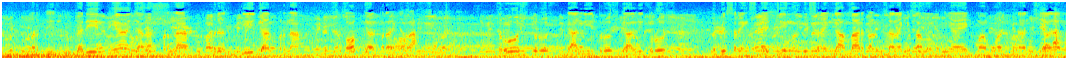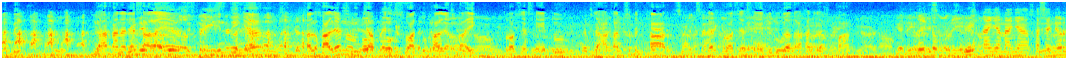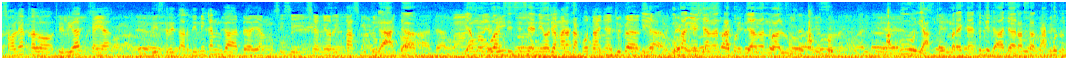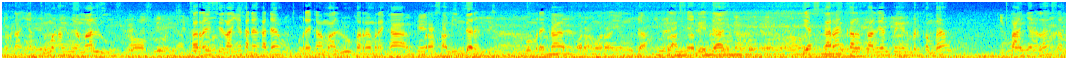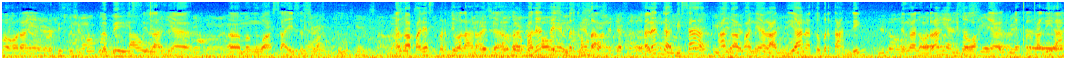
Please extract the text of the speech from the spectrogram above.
Seperti itu. Jadi intinya jangan pernah berhenti jangan pernah stop jangan pernah nyerah. Terus terus gali terus gali terus lebih sering sketching lebih sering gambar kalau misalnya kita mempunyai kemampuan finansial yang lebih nggak akan ada salahnya intinya kalau kalian mau mencapai sesuatu hal yang baik prosesnya itu nggak akan sebentar dan prosesnya itu juga nggak akan gampang Jadi nanya-nanya ke senior soalnya kalau dilihat kayak di street art ini kan nggak ada yang sisi senioritas gitu. Nggak ada. Nggak ada. Yang membuat Jadi, sisi senioritas- Jangan takut nanya juga. gitu. Iya, bukannya jangan takut, jangan malu. Aku aku yakin mereka itu tidak ada rasa takut untuk nanya, cuma hanya malu. Karena istilahnya kadang-kadang mereka malu karena mereka merasa minder gitu. Oh, mereka orang-orang yang udah kelasnya beda gitu. Ya sekarang kalau kalian pengen berkembang, tanyalah sama orang yang lebih lebih istilahnya eh, menguasai sesuatu anggapannya seperti olahraga. Kalau kalian pengen berkembang kalian nggak bisa anggapannya latihan atau bertanding dengan orang yang di bawahnya level kalian.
